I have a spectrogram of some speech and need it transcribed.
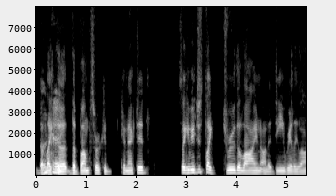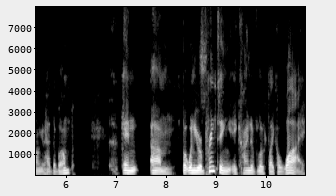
but like the the bumps were con- connected. So like if you just like drew the line on a D really long and had the bump, Okay. and um, but when you were printing, it kind of looked like a Y,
